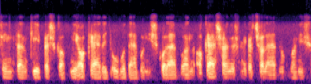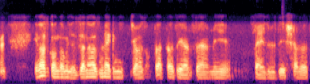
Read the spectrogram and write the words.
szinten képes kapni, akár egy óvodában, iskolában, akár sajnos még a családokban is, hogy én azt gondolom, hogy a zene az megnyitja az utat az érzelmi fejlődés előtt.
